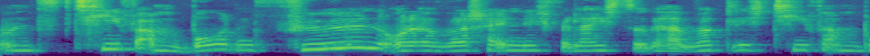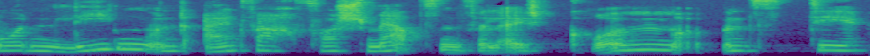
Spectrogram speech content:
uns tief am Boden fühlen oder wahrscheinlich vielleicht sogar wirklich tief am Boden liegen und einfach vor Schmerzen vielleicht krümmen, uns die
